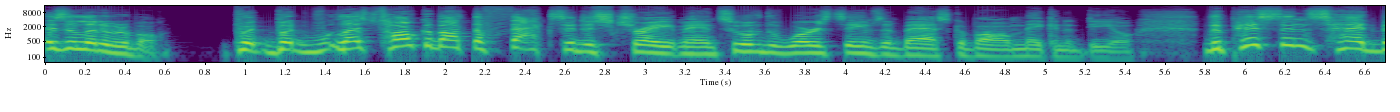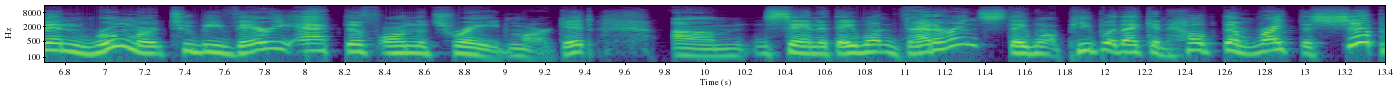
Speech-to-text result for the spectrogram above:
is a little bit of both but but let's talk about the facts of this trade, man. Two of the worst teams in basketball making a deal. The Pistons had been rumored to be very active on the trade market, um, saying that they want veterans, they want people that can help them right the ship.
